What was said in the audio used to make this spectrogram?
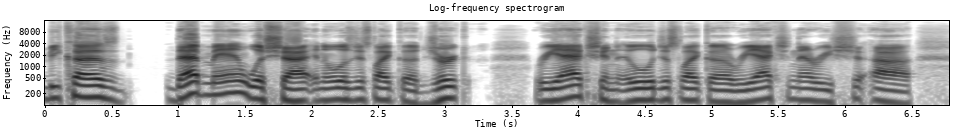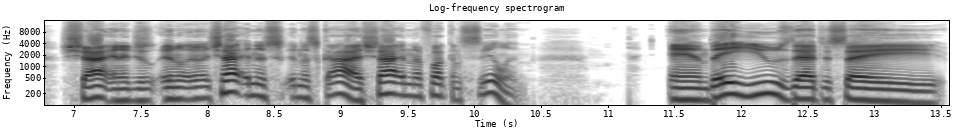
because that man was shot and it was just like a jerk reaction. It was just like a reactionary sh- uh, shot, and it just and it shot in the in the sky, shot in the fucking ceiling, and they use that to say,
